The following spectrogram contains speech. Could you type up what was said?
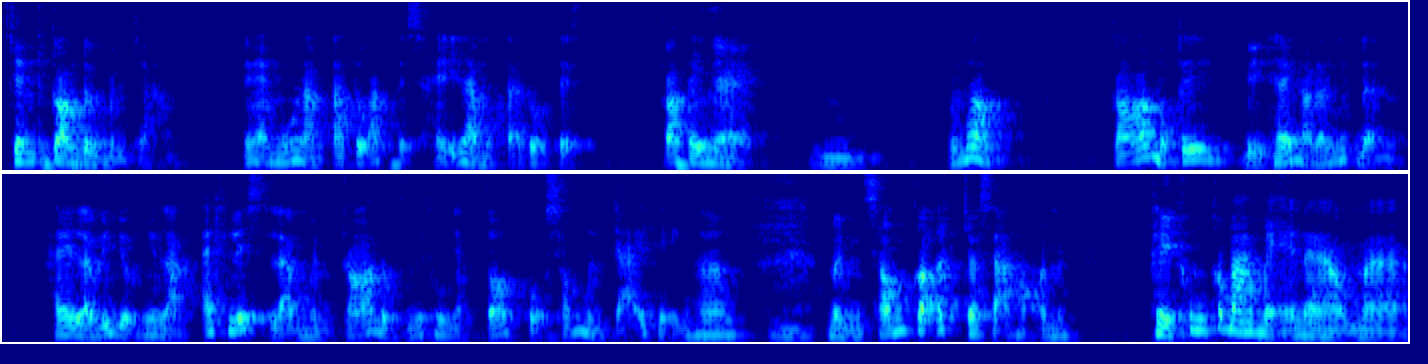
trên cái con đường mình chọn nếu em muốn làm tattoo artist hãy làm một tattoo artist có tay nghề Ừ. đúng không có một cái vị thế nào đó nhất định hay là ví dụ như là at least là mình có được những cái thu nhập tốt cuộc sống mình cải thiện hơn Ừ. mình sống có ích cho xã hội mình thì không có ba mẹ nào mà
